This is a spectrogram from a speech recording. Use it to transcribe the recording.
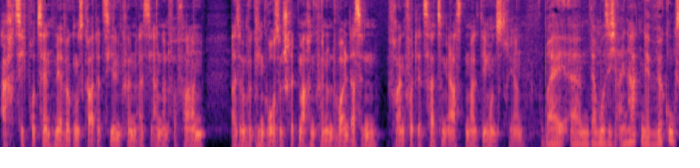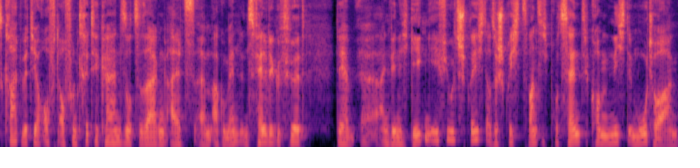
80 Prozent mehr Wirkungsgrad erzielen können als die anderen Verfahren. Also wirklich einen großen Schritt machen können und wollen das in Frankfurt jetzt halt zum ersten Mal demonstrieren. Wobei, ähm, da muss ich einhaken, der Wirkungsgrad wird ja oft auch von Kritikern sozusagen als ähm, Argument ins Felde ja. geführt, der äh, ein wenig gegen E-Fuels spricht. Also sprich 20 Prozent kommen nicht im Motor an.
